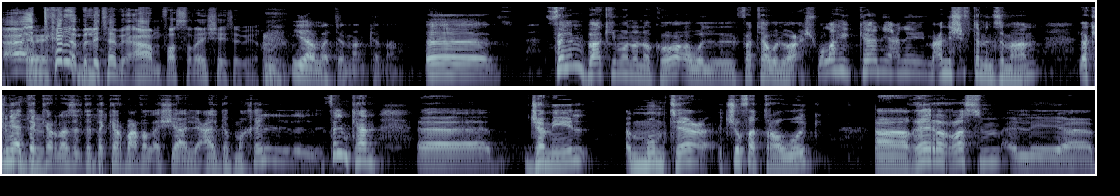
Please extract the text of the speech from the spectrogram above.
آه، إيه. تكلم باللي تبي عام مفصل أي شيء تبي يا أخوي يلا تمام تمام آه فيلم باكي مونونوكو أو الفتى والوحش والله كان يعني مع إني شفته من زمان لكني أتذكر لا زلت أتذكر بعض الأشياء اللي عالقة بمخي الفيلم كان آه جميل ممتع تشوفه تروق. آه غير الرسم اللي آه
